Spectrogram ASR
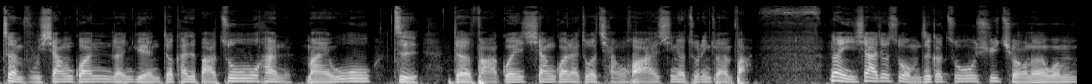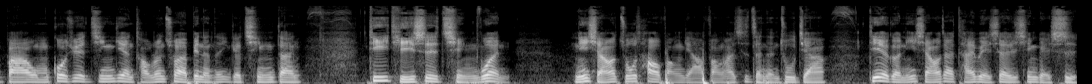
政府相关人员都开始把租屋和买屋子的法规相关来做强化，还有新的租赁专法。那以下就是我们这个租屋需求呢，我们把我们过去的经验讨论出来，变成一个清单。第一题是，请问你想要租套房、雅房还是整层住家？第二个，你想要在台北市还是新北市？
